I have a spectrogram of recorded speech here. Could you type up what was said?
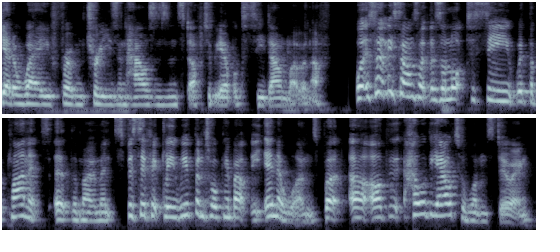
get away from trees and houses and stuff to be able to see down low enough. Well, it certainly sounds like there's a lot to see with the planets at the moment. Specifically, we've been talking about the inner ones, but uh, are the, how are the outer ones doing?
